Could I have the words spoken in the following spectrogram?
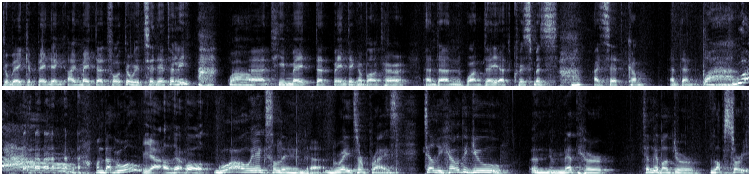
to make a painting. I made that photo, it's in Italy. Wow. And he made that painting about her. And then one day at Christmas, Uh-huh. I said, Come. And then, wow. wow. On that wall. Yeah, on that wall. Wow, excellent. Great surprise. Tell me, how did you um, met her? Tell me about your love story.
